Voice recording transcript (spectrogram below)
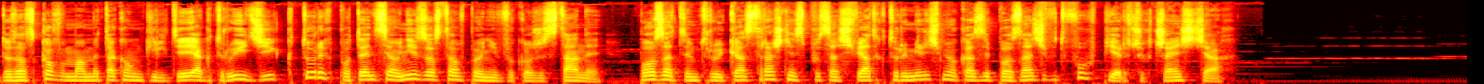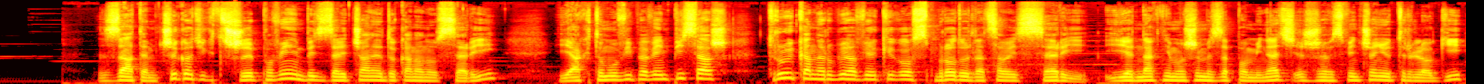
Dodatkowo mamy taką gildię jak druidzi, których potencjał nie został w pełni wykorzystany. Poza tym trójka strasznie spłyca świat, który mieliśmy okazję poznać w dwóch pierwszych częściach. Zatem, czy Gothic 3 powinien być zaliczany do kanonu serii? Jak to mówi pewien pisarz, trójka narobiła wielkiego smrodu dla całej serii. Jednak nie możemy zapominać, że w zwieńczeniu trylogii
